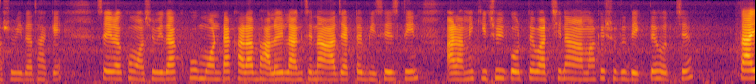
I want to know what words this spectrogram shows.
অসুবিধা থাকে সেই রকম অসুবিধা। খুব মনটা খারাপ, ভালোই লাগছে না আজ একটা বিশেষ দিন, আর আমি কিছুই করতে পারছি না, আমাকে শুধু দেখতে হচ্ছে। তাই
